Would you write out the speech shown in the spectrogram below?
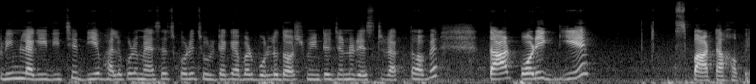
ক্রিম লাগিয়ে দিচ্ছে, দিয়ে ভালো করে ম্যাসাজ করে চুলটাকে আবার বলল দশ মিনিটের জন্য রেস্টে রাখতে হবে। তারপরে গিয়ে স্পাটা হবে।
